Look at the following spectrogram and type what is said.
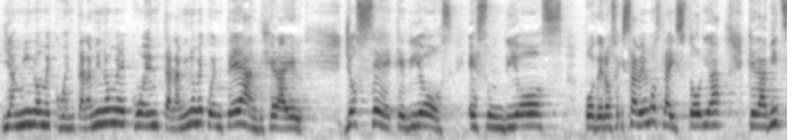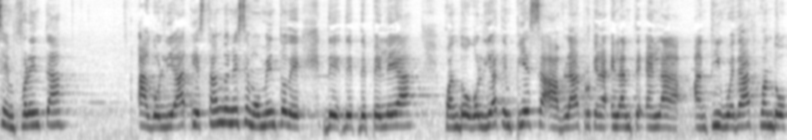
Y a mí no me cuentan, a mí no me cuentan, a mí no me cuentean, dijera él. Yo sé que Dios es un Dios poderoso. Y sabemos la historia que David se enfrenta a Goliat y estando en ese momento de, de, pelea, cuando Goliat empieza a hablar, porque en la, en la, antigüedad, cuando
